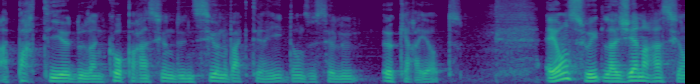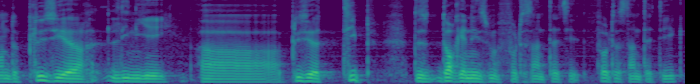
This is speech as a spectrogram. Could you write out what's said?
à partir de l'incorporation d'une cyanobactérie dans une cellule eucaryote. Et ensuite, la génération de plusieurs lignées, euh, plusieurs types d'organismes photosynthétiques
